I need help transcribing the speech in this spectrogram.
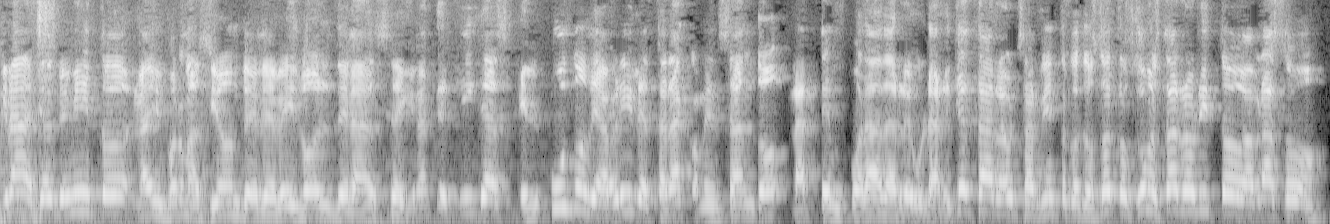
Gracias, Benito. La información de, de béisbol de las eh, grandes ligas. El 1 de abril estará comenzando la temporada regular. Ya está Raúl Sarmiento con nosotros. ¿Cómo estás, Raulito? Abrazo.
